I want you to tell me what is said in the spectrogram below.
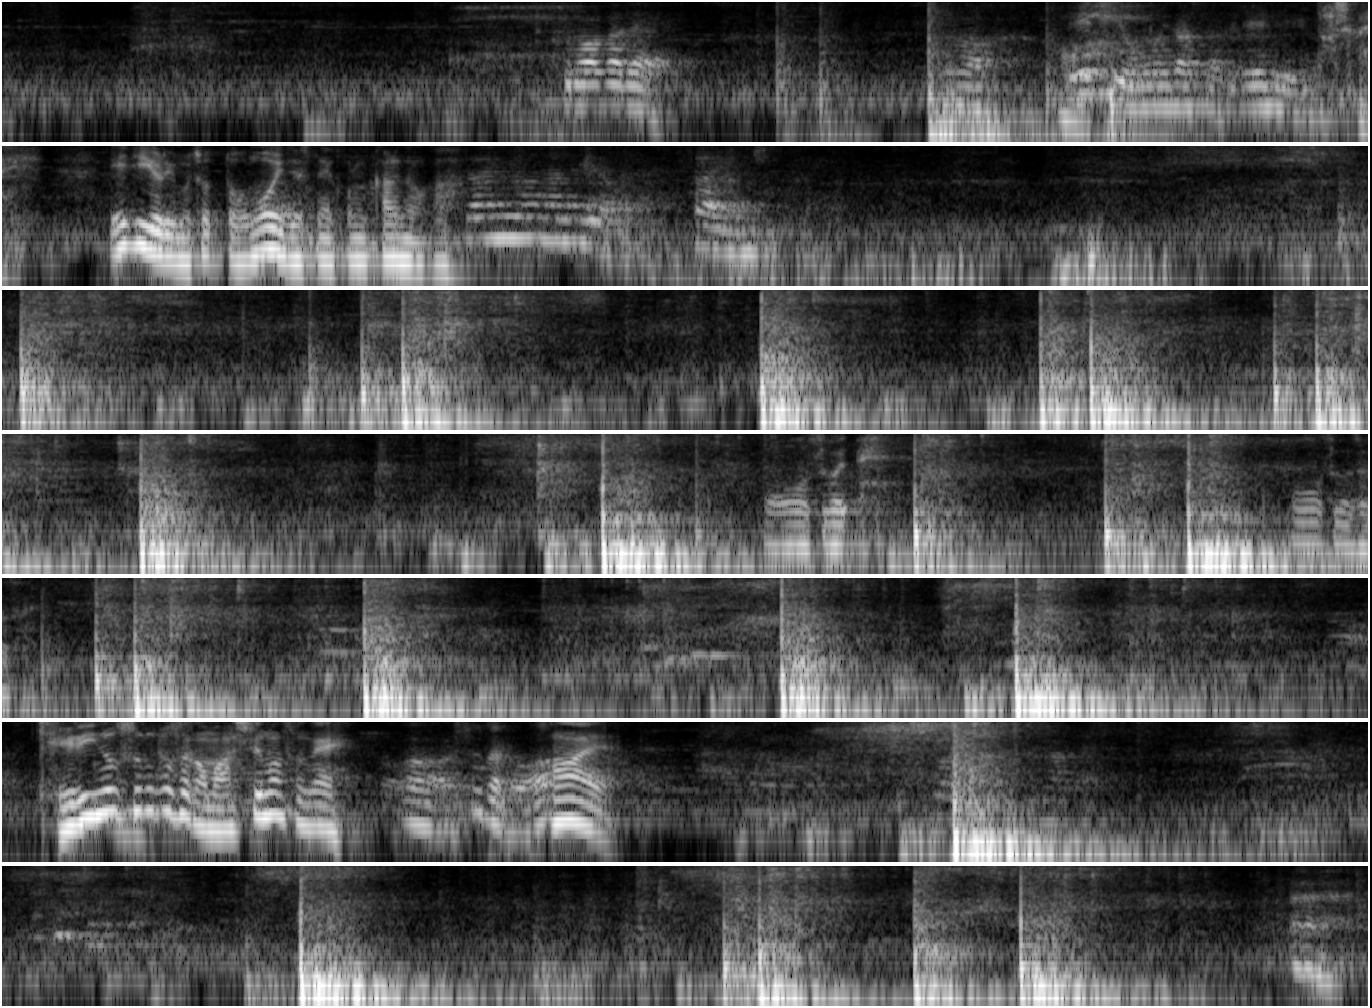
黒赤でエディを思い出したわけエディが確かに。エディよりもちょっと重いですね、この彼のが。大名の名付けだから西園寺っておお、すごい。おお、すごいすごいすごい。蹴りの鋭さが増してますね。ああそうだろはい。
